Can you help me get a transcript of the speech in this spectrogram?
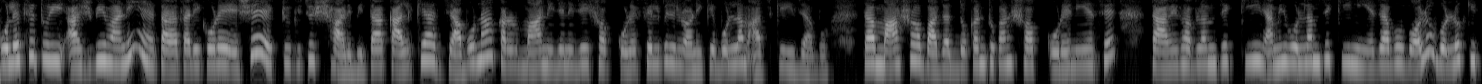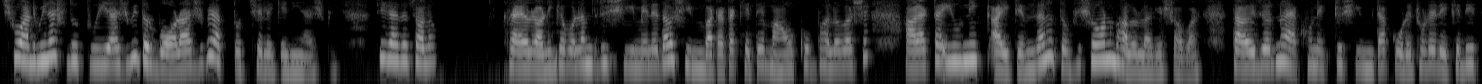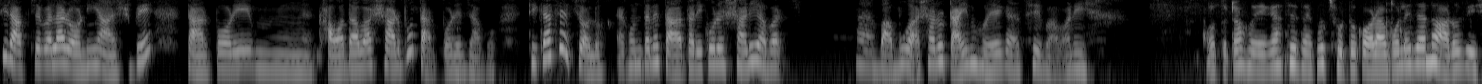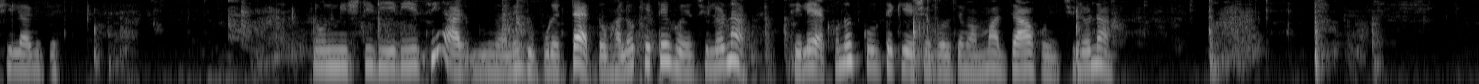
বলেছে তুই আসবি মানে তাড়াতাড়ি করে এসে একটু কিছু সারবি। তা কালকে আর যাব না, কারণ মা নিজে নিজেই সব করে ফেলবে রনিকে বললাম আজকেই যাব। তা মা সব বাজার দোকান টোকান সব করে নিয়েছে। তা আমি ভাবলাম যে কি, আমি বললাম যে কি নিয়ে যাব বলো? বলল, কিচ্ছু আনবি না, শুধু তুই আসবি, তোর বর আসবে আর তোর ছেলেকে নিয়ে আসবি। ঠিক আছে, চলো। তাই রনিকে বললাম একটু শিম এনে দাও, শিম বাটাটা খেতে মাও খুব ভালোবাসে। আর একটা ইউনিক আইটেম জানো তো? ভীষণ ভালো লাগে সবার। তা ওই জন্য এখন একটু শিমটা করে ঠোরে রেখে দিচ্ছি। রাত্রেবেলা রনি আসবে, তারপরে খাওয়া দাওয়া সারবো, তারপরে যাব। ঠিক আছে? চলো, এখন তাহলে তাড়াতাড়ি করে সারি। আবার হ্যাঁ বাবু আসারও টাইম হয়ে গেছে, বাবারে। কতটা হয়ে গেছে দেখো, ছোট করা বলে যেন আরও বেশি লাগছে। নুন মিষ্টি দিয়ে দিয়েছি আর মানে দুপুরেরটা এত ভালো খেতে হয়েছিল না। ছেলে এখনও স্কুল থেকে এসে বলছে, মাম্মা, যা হয়েছিল না।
